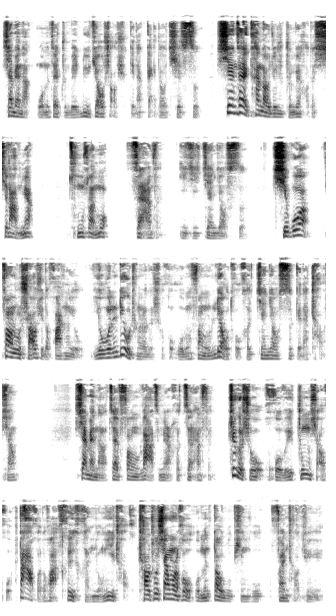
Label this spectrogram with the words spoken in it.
下面呢，我们再准备绿椒少许，给它改刀切丝。现在看到就是准备好的希腊的面、葱蒜末、孜然粉以及尖椒丝。起锅放入少许的花生油，油温六成热的时候，我们放入料头和尖椒丝，给它炒香。下面呢，再放入辣子面和孜然粉。这个时候火为中小火，大火的话会很容易炒糊。炒出香味后，我们倒入平菇，翻炒均匀。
